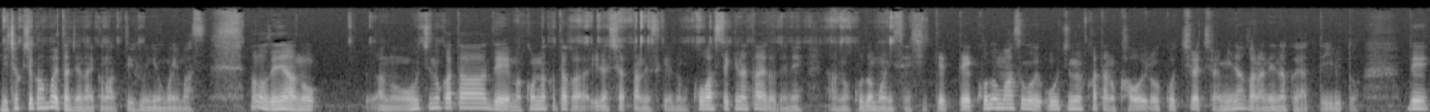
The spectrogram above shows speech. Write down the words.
めちゃくちゃ頑張れたんじゃないかなっていう風に思いますなのでねあのあのお家の方で、まあ、こんな方がいらっしゃったんですけれども高圧的な態度でねあの子供に接してって子供はすごいお家の方の顔色をこうチラチラ見ながらねなんかやっていると。で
